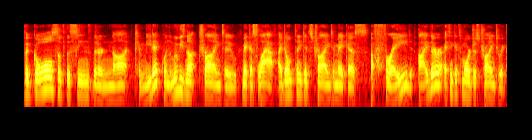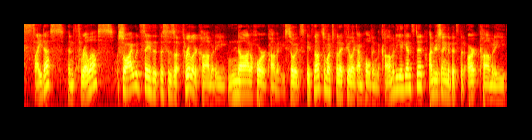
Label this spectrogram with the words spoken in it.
the goals of the scenes that are not comedic, when the movie's not trying to make us laugh, I don't think it's trying to make us afraid either. I think it's more just trying to excite us and thrill us. So I would say that this is a thriller comedy, not a horror comedy. So it's it's not so much that I feel like I'm holding the comedy against it. I'm just saying the bits that aren't comedy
